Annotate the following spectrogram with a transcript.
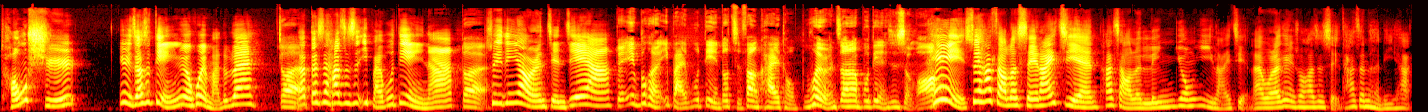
同时因为你知道是电影音乐会嘛，对不对？对那但是他这是一百部电影啊，对所以一定要有人剪接啊。对，因为不可能一百部电影都只放开头，不会有人知道那部电影是什么。嘿，所以他找了谁来剪？他找了林庸义来剪。来，我来跟你说他是谁，他真的很厉害。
